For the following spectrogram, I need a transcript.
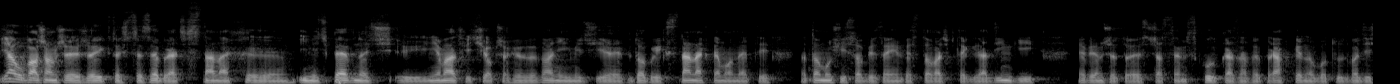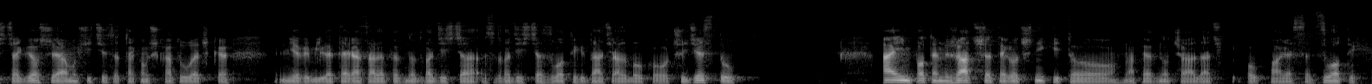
Ja uważam, że jeżeli ktoś chce zebrać w Stanach y, i mieć pewność i nie martwić się o przechowywanie i mieć je w dobrych stanach te monety, no to musi sobie zainwestować w te gradingi. Ja wiem, że to jest czasem skórka za wyprawkę, no bo tu 20 groszy, a musicie za taką szkatułeczkę, nie wiem ile teraz, ale pewno 20, z 20 zł dać albo około 30. A im potem rzadsze te roczniki, to na pewno trzeba dać po paręset złotych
